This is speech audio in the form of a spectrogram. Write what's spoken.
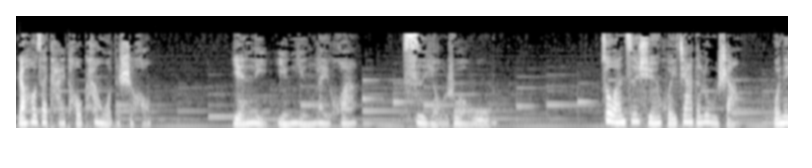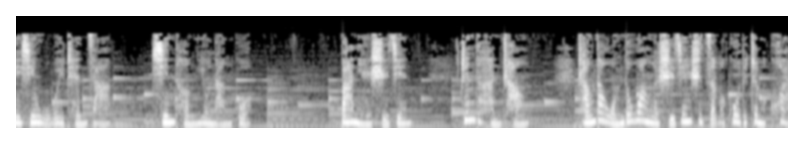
然后再抬头看我的时候，眼里盈盈泪花，似有若无。做完咨询回家的路上，我内心五味陈杂，心疼又难过。八年时间，真的很长，长到我们都忘了时间是怎么过得这么快，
